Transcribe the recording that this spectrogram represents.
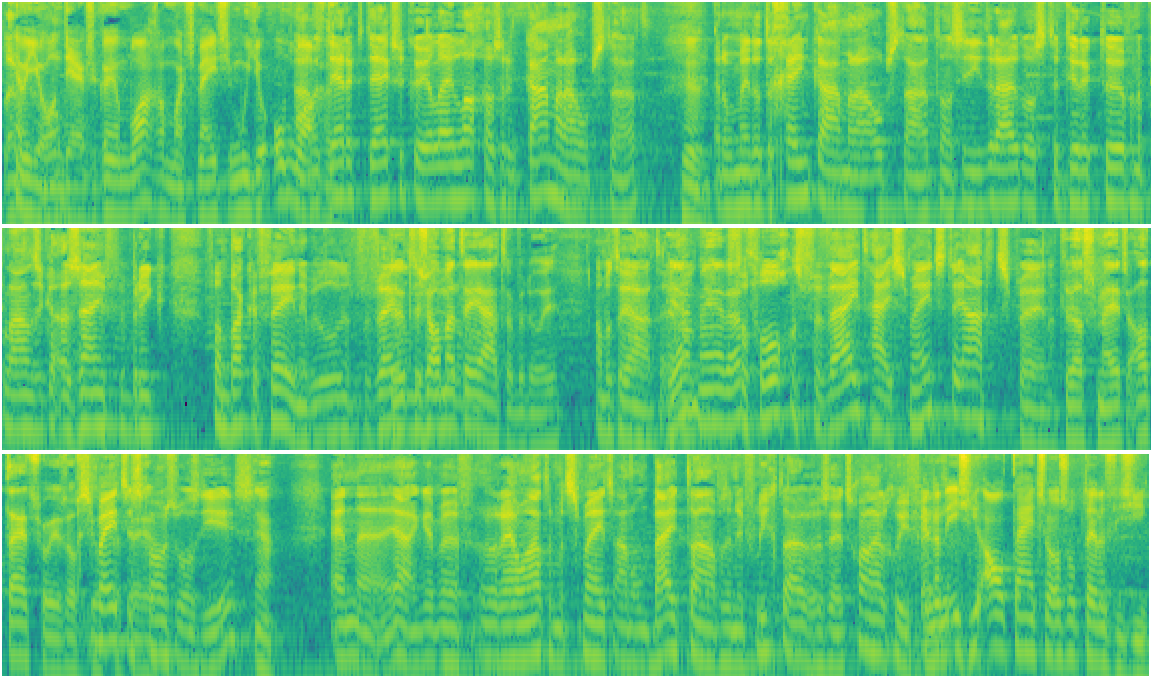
leuk ja, Johan Derksen kun je om lachen, maar Smeets moet je omlachen. Derk, Derksen kun je alleen lachen als er een camera op staat. Ja. En op het moment dat er geen camera op staat... dan ziet hij eruit als de directeur van de plaatselijke azijnfabriek van Bakkerveen. Ik bedoel, het is allemaal theater, bedoel je? Allemaal theater. Ja, en dat? vervolgens verwijt hij Smeets theater te spelen. Terwijl Smeets altijd zo is als Smeets is gewoon zoals die is. Ja. En uh, ja, ik heb uh, regelmatig met Smeets aan ontbijttafels en in vliegtuigen gezet. Het is gewoon een hele goede En dan is hij altijd zoals op televisie?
